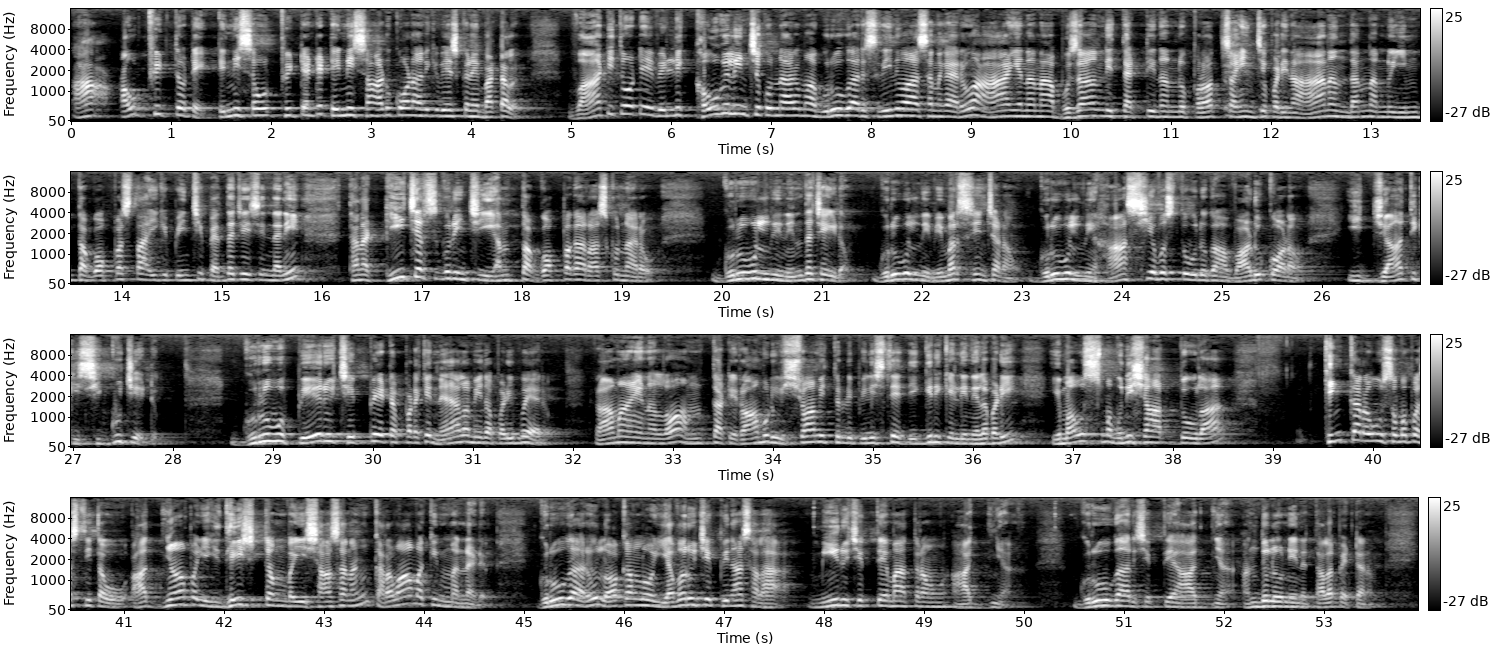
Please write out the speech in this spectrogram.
ఆ అవుట్ఫిట్ తోటే టెన్నిస్ అవుట్ఫిట్ అంటే టెన్నిస్ ఆడుకోవడానికి వేసుకునే బట్టలు. వాటితోటే వెళ్ళి కౌగిలించుకున్నారు మా గురువుగారు శ్రీనివాసన్ గారు. ఆయన నా భుజాన్ని తట్టి నన్ను ప్రోత్సహించి పడిన ఆనందం నన్ను ఇంత గొప్ప స్థాయికి పెంచి పెద్ద చేసిందని తన టీచర్స్ గురించి ఎంత గొప్పగా రాసుకున్నారో. గురువుల్ని నింద చేయడం గురువుల్ని విమర్శించడం గురువుల్ని హాస్య వస్తువులుగా వాడుకోవడం ఈ జాతికి సిగ్గుచేటు. గురువు పేరు చెప్పేటప్పటికే నేల మీద పడిపోయారు. రామాయణంలో అంతటి రాముడు విశ్వామిత్రుడి పిలిస్తే దగ్గరికి వెళ్ళి నిలబడి ఇమౌస్మ మునిషార్థుల కింకరవు సముపస్థితవు ఆజ్ఞాప యథేష్టం వై శాసనం కరవామకిమ్ అన్నాడు. గురువుగారు లోకంలో ఎవరు చెప్పినా సలహా మీరు చెప్తే మాత్రం ఆజ్ఞ. గురువుగారు చెప్తే ఆజ్ఞ అందులో నేను తలపెట్టను.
